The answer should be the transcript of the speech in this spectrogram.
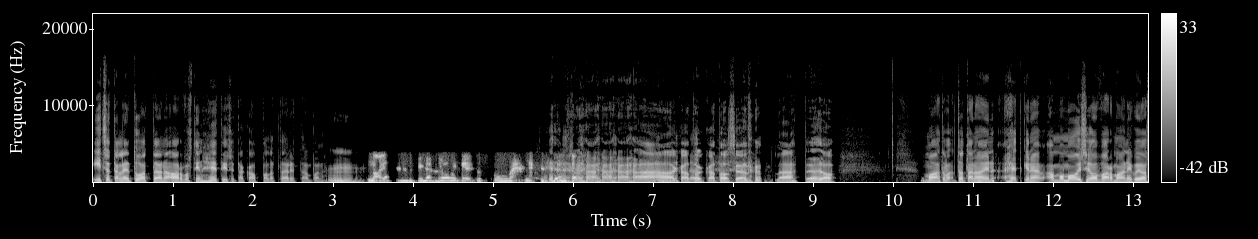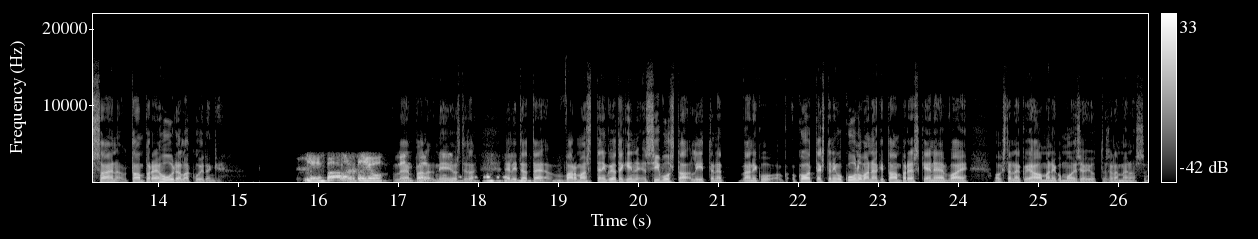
Itse tälleen tuottajana arvostin heti sitä kappaletta erittäin paljon. Mm. Nice. Mitä se oli tehty sulle? kato, kato sieltä. Lähtee, joo. Mahtava. Tota noin, hetkinen, Mo- Moisi on varmaan niinku jossain Tampereen huudella kuitenkin. Että joo. Leen päällä, niin justiinsa. Eli te olette varmaan sitten niinku jotenkin sivusta liittyneet, vähän niinku, kootteko te niinku kuuluvan johonkin Tampereen skeneen vai onko tällä niinku ihan oma niinku Moision juttu siellä menossa?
